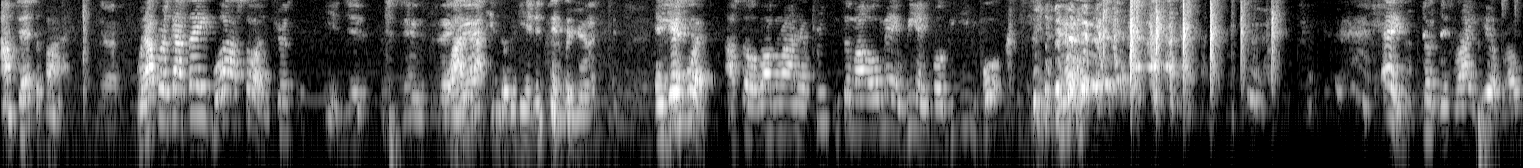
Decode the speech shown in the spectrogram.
I'm testifying. Yeah. When I first got saved, boy, I started Tristan. It just why not in the beginning? In the beginning. and guess what? I started walking around there preaching to my old man. We ain't supposed to be eating pork. hey, look this right here, bro.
